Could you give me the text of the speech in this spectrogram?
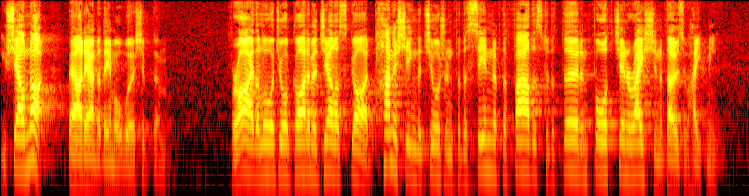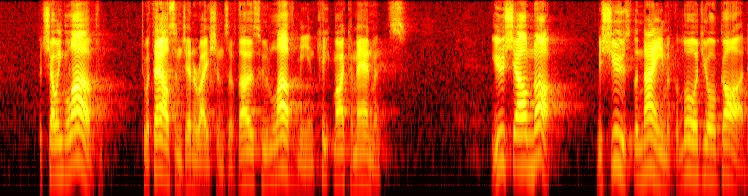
You shall not bow down to them or worship them. For I, the Lord your God, am a jealous God, punishing the children for the sin of the fathers to the third and fourth generation of those who hate me, but showing love to a thousand generations of those who love me and keep my commandments. You shall not misuse the name of the Lord your God,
